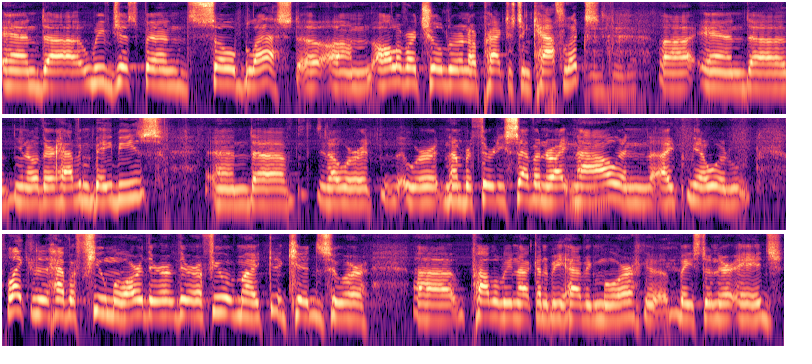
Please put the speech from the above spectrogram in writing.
And uh, we've just been so blessed. Uh, um, all of our children are practicing Catholics, uh, and uh, you know they're having babies, and uh, you know we're at we're at number 37 right now, and I you know would like to have a few more. There there are a few of my kids who are uh, probably not going to be having more uh, based on their age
